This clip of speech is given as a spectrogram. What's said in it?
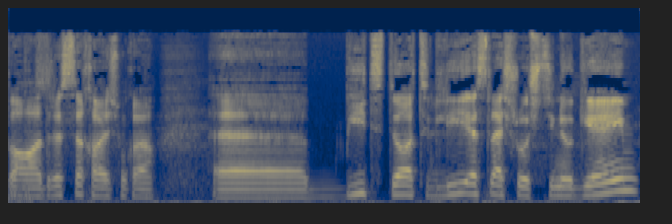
به آدرس خواهش می‌کنم. bit.ly slash رشتینو گیم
